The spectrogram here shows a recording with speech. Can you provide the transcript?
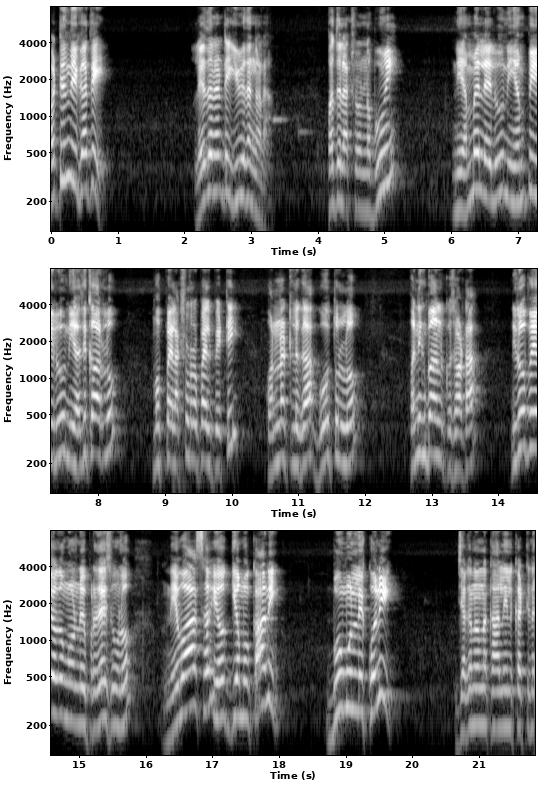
పట్టింది ఈ గతి. లేదనంటే ఈ విధంగానా? పది లక్షలు ఉన్న భూమి నీ ఎమ్మెల్యేలు నీ ఎంపీలు నీ అధికారులు ముప్పై లక్షల రూపాయలు పెట్టి కొన్నట్లుగా గోతుల్లో పనికిమాలకు చోట నిరుపయోగంగా ఉండే ప్రదేశంలో నివాస యోగ్యము కాని భూముల్ని కొని జగనన్న కాలనీలు కట్టిన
